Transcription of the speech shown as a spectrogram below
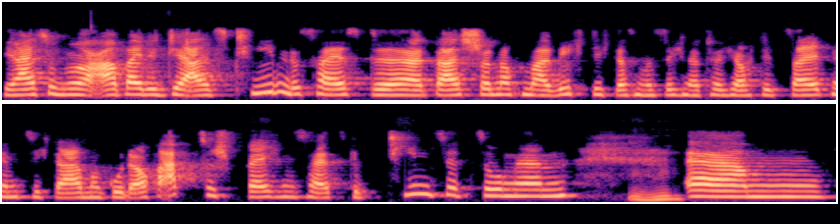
Ja, also man arbeitet ja als Team, das heißt, äh, da ist schon nochmal wichtig, dass man sich natürlich auch die Zeit nimmt, sich da immer gut auch abzusprechen. Das heißt, es gibt Teamsitzungen mhm. ähm,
